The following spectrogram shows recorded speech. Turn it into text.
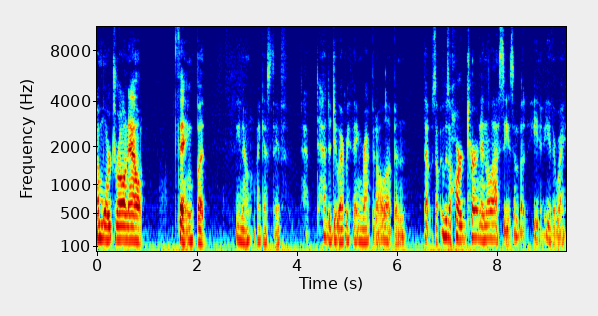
a more drawn out thing, but you know, I guess they've ha- had to do everything, wrap it all up, and that was a, it was a hard turn in the last season. But either, either way,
